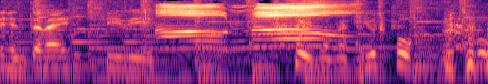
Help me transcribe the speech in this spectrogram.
ยเห็นแต่ในทีวีเฮ้ยมันยูทูบยูทูบ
